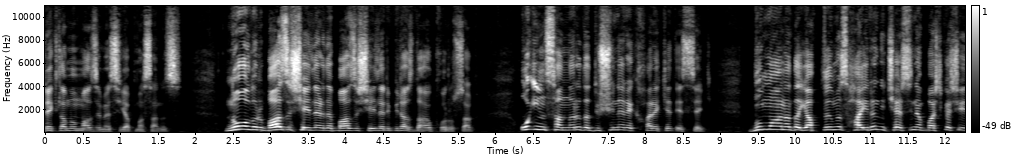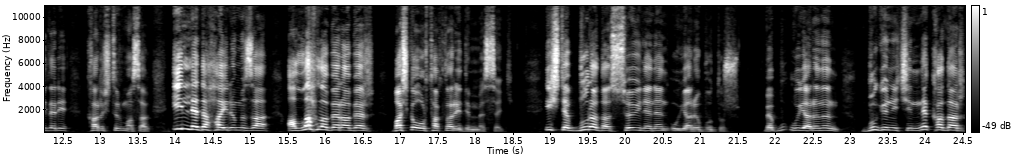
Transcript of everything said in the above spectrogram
reklamın malzemesi yapmasanız. Ne olur bazı şeylerde bazı şeyleri biraz daha korusak. O insanları da düşünerek hareket etsek. Bu manada yaptığımız hayrın içerisine başka şeyleri karıştırmasak. İlle de hayrımıza Allah'la beraber başka ortaklar edinmezsek. İşte burada söylenen uyarı budur. Ve bu uyarının bugün için ne kadar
